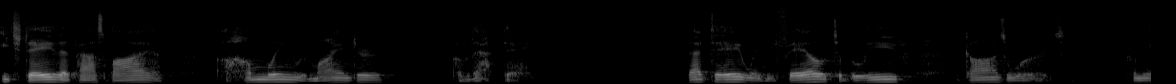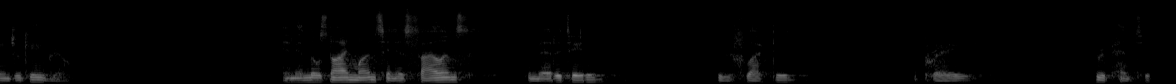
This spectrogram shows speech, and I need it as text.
Each day that passed by, a, humbling reminder of that day. That day when he failed to believe God's words from the angel Gabriel. And in those nine months, in his silence, he meditated, he reflected, prayed, he repented,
